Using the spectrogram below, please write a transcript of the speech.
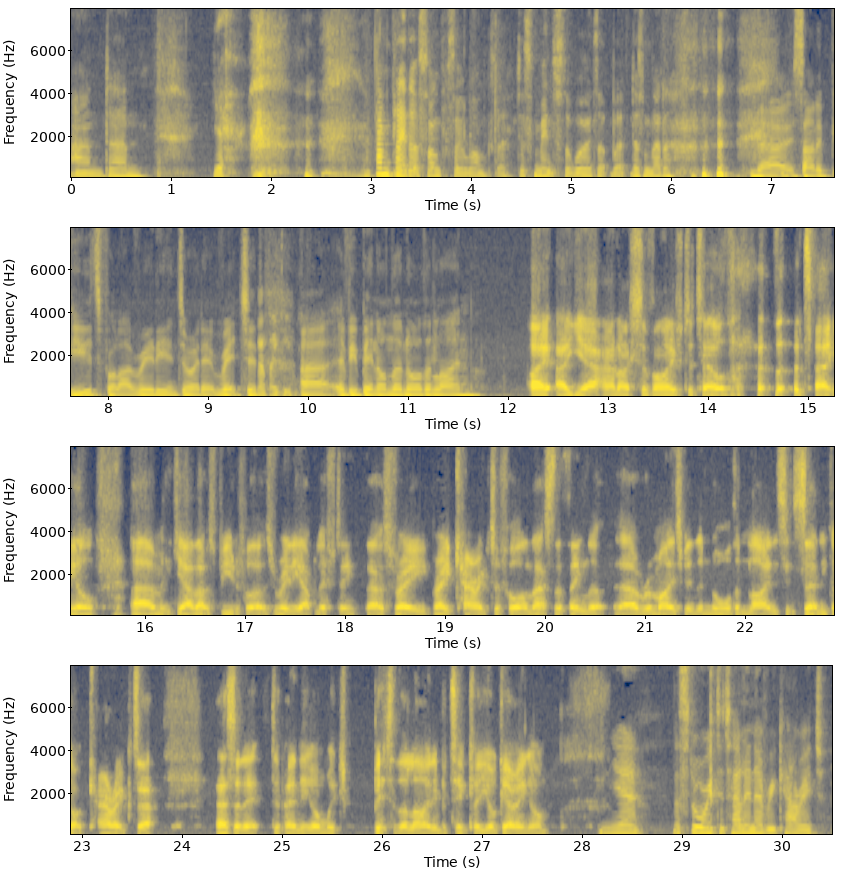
And um, yeah, I haven't played that song for so long, so just mince the words up, but it doesn't matter. no, it sounded beautiful. I really enjoyed it. Richard, thank you. Uh, have you been on the Northern Line? I, I, yeah, and I survived to tell the, the tale. Um, yeah, that was beautiful. That was really uplifting. That was very very characterful, and that's the thing that uh, reminds me of the Northern Line is it's certainly got character, hasn't it? Depending on which bit of the line in particular you're going on. Yeah, the story to tell in every carriage.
